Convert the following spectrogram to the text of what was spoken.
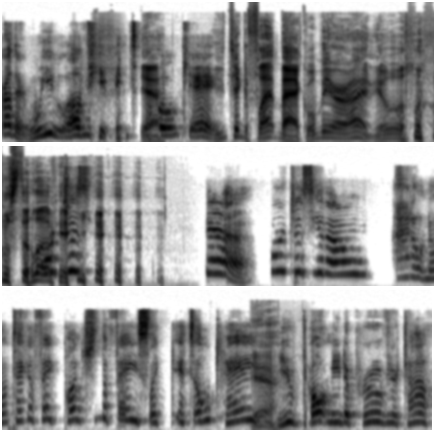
brother. We love you. It's Yeah. okay. You take a flat back, we'll be all right. You'll we'll still love Or you. just- Yeah. Or just, you know, I don't know, take a fake punch to the face. Like, it's okay. Yeah. You don't need to prove you're tough.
